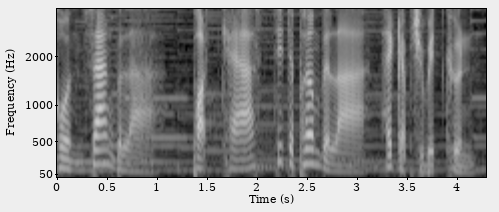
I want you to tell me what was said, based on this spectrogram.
คนสร้างเวลาพอดแคสต์ที่จะเพิ่มเวลาให้กับชีวิตคุณ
